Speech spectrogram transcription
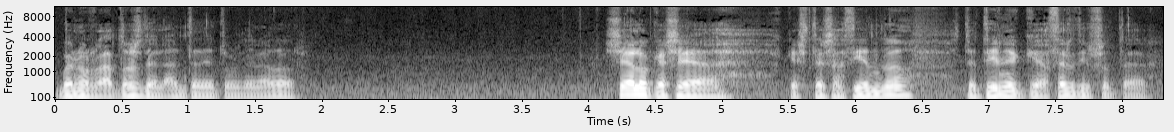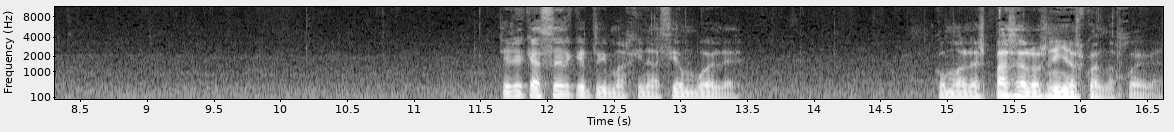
buenos ratos delante de tu ordenador. Sea lo que sea que estés haciendo, te tiene que hacer disfrutar. Tiene que hacer que tu imaginación vuele, como les pasa a los niños cuando juegan.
